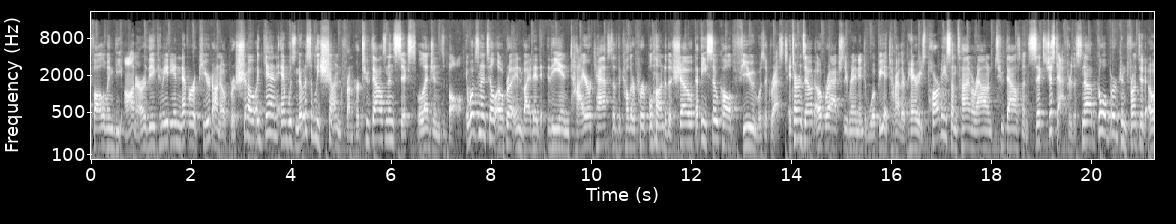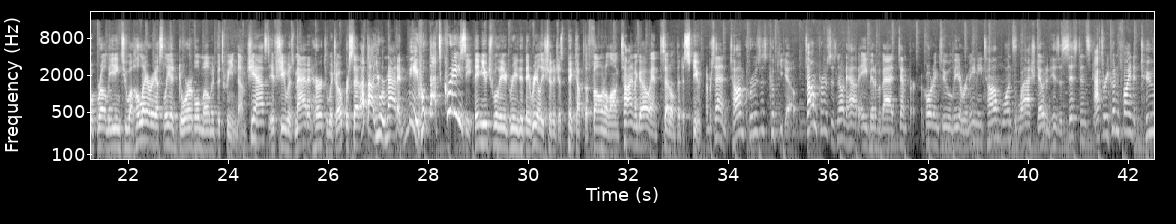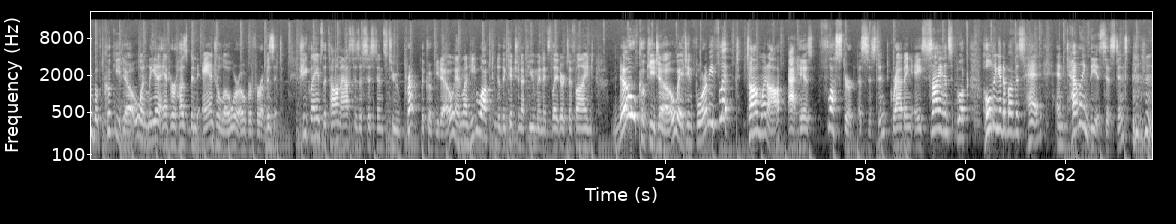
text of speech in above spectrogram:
following the honor, the comedian never appeared on Oprah's show again and was noticeably shunned from her 2006 Legends Ball. It wasn't until Oprah invited the entire cast of The Color Purple onto the show that the so-called feud was addressed. It turns out Oprah actually ran into Whoopi at Tyler Perry's party sometime around 2006, just after the snub. Goldberg confronted Oprah, leading to a hilariously adorable moment between them. She asked if she was mad at her, to which Oprah said, I thought you were mad at me. Well, that's crazy. They mutually agreed that they really should have just picked up the phone a long time ago and settled the dispute. Number 10. Tom Cruise's cookie dough. Tom Cruise is known to have a bit of a bad temper. According to Leah Remini, Tom once lashed out at his assistants after he couldn't find a tube of cookie dough when Leah and her husband Angelo were over for a visit. She claims that Tom asked his assistants to prep the cookie dough, and when he walked into the kitchen a few minutes later to find no cookie dough waiting for him, he flipped. Tom went off at his flustered assistant, grabbing a science book, holding it above his head, and telling the assistant,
